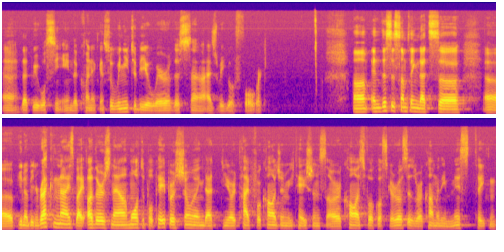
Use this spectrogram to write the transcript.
uh, that we will see in the clinic. And so we need to be aware of this uh, as we go forward. Um, and this is something that's uh, uh, you know, been recognized by others now, multiple papers showing that your type 4 collagen mutations are cause focal sclerosis or are commonly mistaken,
